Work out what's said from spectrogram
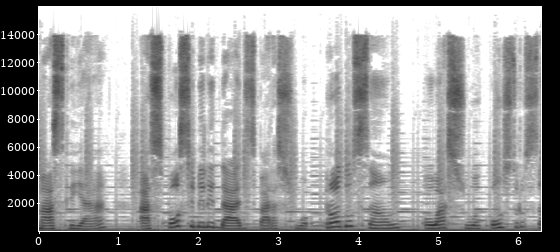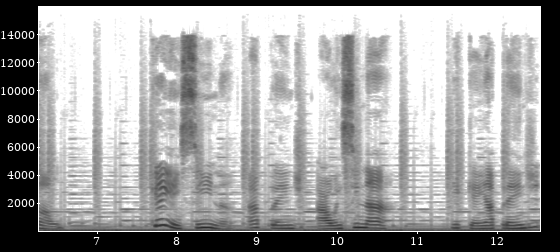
mas criar as possibilidades para a sua produção ou a sua construção. Quem ensina, aprende ao ensinar, e quem aprende,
